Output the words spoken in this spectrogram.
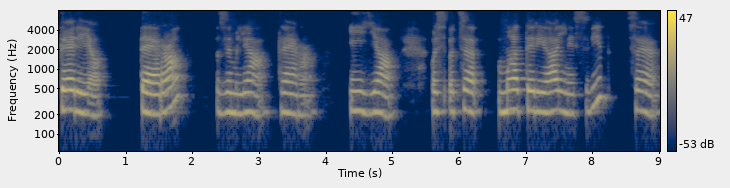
терія, тера, земля, тера і я. Ось оце матеріальний світ це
